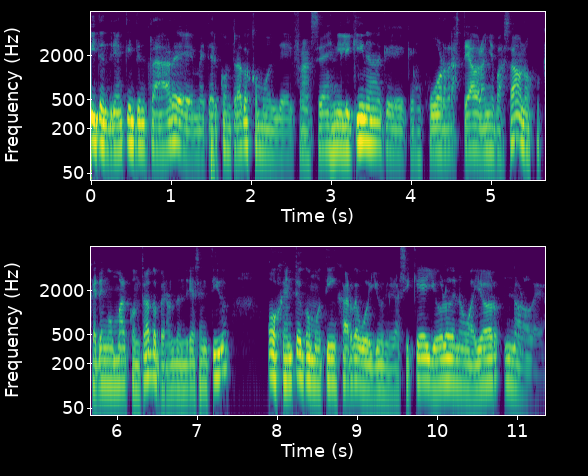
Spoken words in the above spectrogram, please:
y tendrían que intentar eh, meter contratos como el del francés Niliquina, que, que, es un jugador drafteado el año pasado, no que tenga un mal contrato, pero no tendría sentido, o gente como Tim Hardaway Jr., así que yo lo de Nueva York no lo veo.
